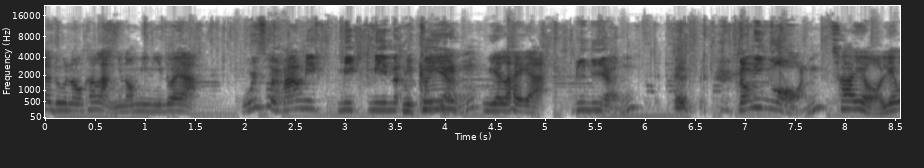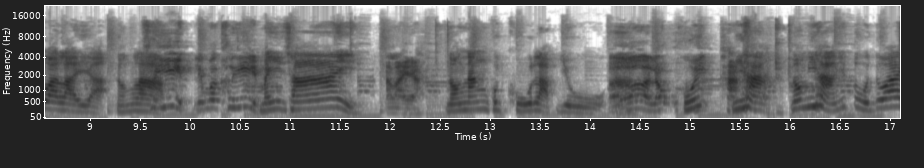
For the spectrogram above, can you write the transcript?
ก็ดูน้องข้างหลังนี่น้องมีนี้ด้วยอะ อุ้ยสวยมากมีมีมีมีคลีเหนียปงมีอะไรอะ มีเหนียง น้องมีหงอนใช่เหรอ เรียกว่าอะไรอะ น้องหลัคบ ลีบเรียกว่าคลีบไม่ใช่ อะไรอะ น้องนั่งคุดคูหลับอยู่เออ แล้วอุ้ยถ่ายมีหาง น้องมีหางที่ตูดด้วย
